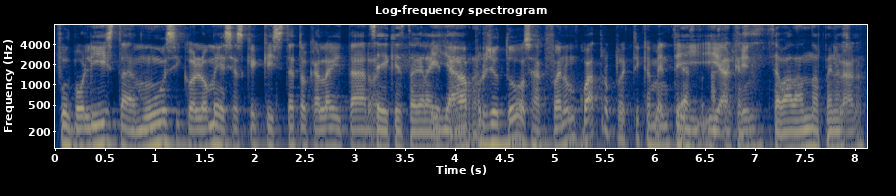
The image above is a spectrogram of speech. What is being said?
futbolista, músico, lo me decías que quisiste tocar la guitarra. Sí, que está la y guitarra. Y ya por YouTube, o sea, fueron cuatro prácticamente y, al fin. Se va dando apenas. Claro.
